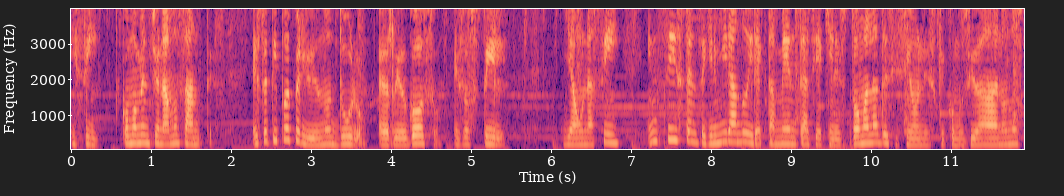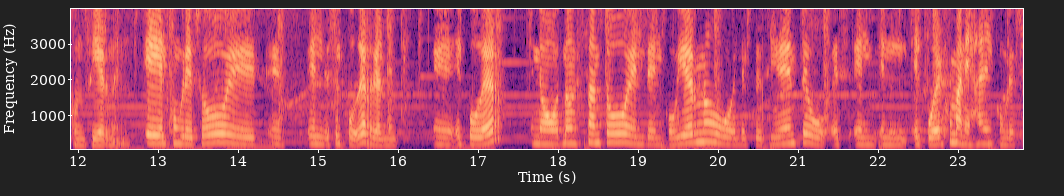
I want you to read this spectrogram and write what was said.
Y sí, como mencionamos antes, este tipo de periodismo es duro, es riesgoso, es hostil. Y aún así, insiste en seguir mirando directamente hacia quienes toman las decisiones que como ciudadanos nos conciernen. El Congreso es, el, es, el, poder realmente. Eh, el poder no, no es tanto el del gobierno o el del presidente, o es el, el, el poder se maneja en el Congreso.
